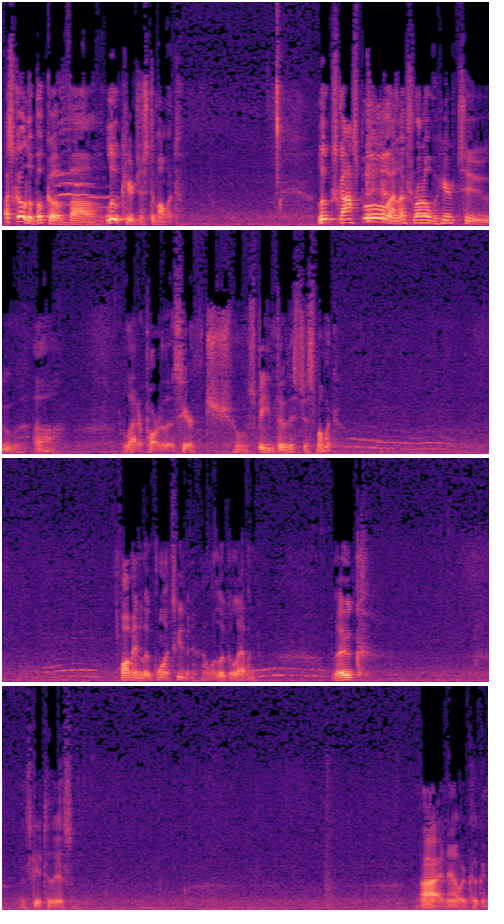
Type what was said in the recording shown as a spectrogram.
let's go to the book of uh, Luke here just a moment. Luke's Gospel, and let's run over here to uh, the latter part of this here. I'm speeding through this just a moment. Oh, I'm in Luke 1, excuse me. I want Luke 11. Luke, let's get to this. All right, now we're cooking.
